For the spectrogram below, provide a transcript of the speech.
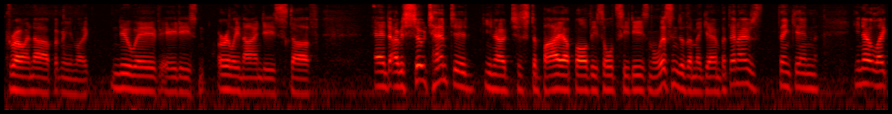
growing up. I mean, like new wave '80s, early '90s stuff. And I was so tempted, you know, just to buy up all these old CDs and listen to them again. But then I was thinking, you know, like,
